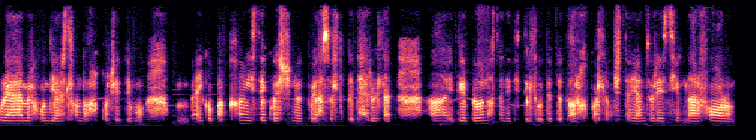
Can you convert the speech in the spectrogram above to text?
бүр амар хүнд ярьцлаганд орохгүй ч гэдэм үү айгу багхан эсэ questionуд буюу асуултуудад хариулаад эдгээр богино хугацааны тэтгэлгүүдэд орох боломжтой янз бүрийн семинар форум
